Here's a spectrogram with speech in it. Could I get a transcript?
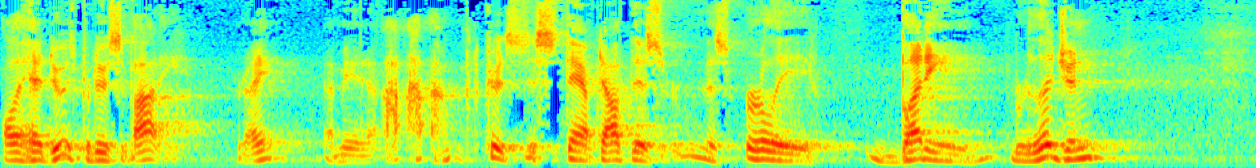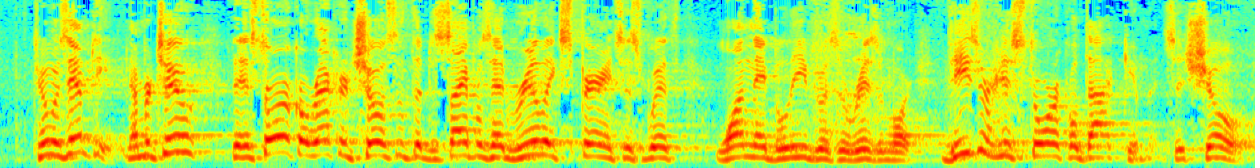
all they had to do is produce a body, right? I mean, I, I could have just stamped out this, this early budding religion. Tomb was empty. Number two, the historical record shows that the disciples had real experiences with one they believed was the risen Lord. These are historical documents that show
